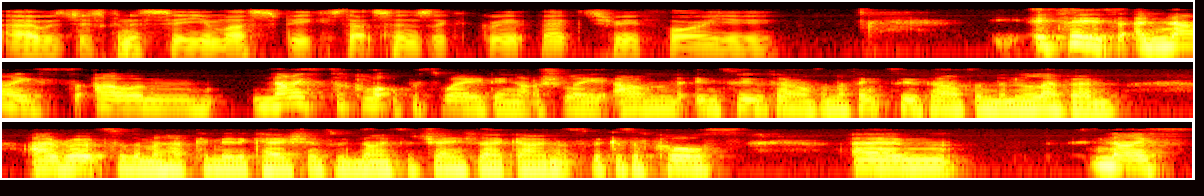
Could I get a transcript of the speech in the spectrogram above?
I was just going to say you must be because that sounds like a great victory for you. It is a nice, um, nice took a lot of persuading actually. And in 2000, I think 2011, I wrote to them and had communications with NICE to change their guidance because of course, um, NICE,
